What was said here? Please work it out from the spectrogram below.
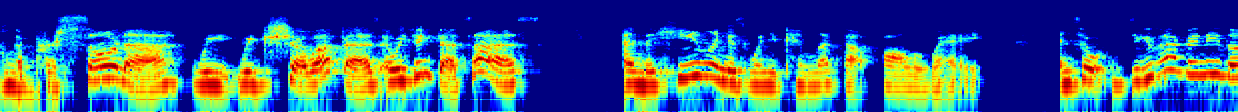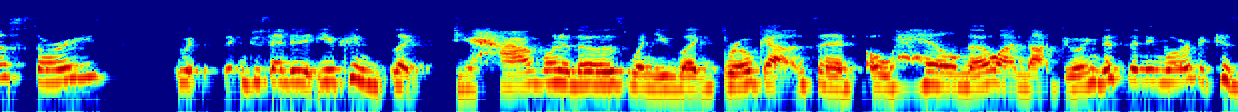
a hmm. persona we we show up as, and we think that's us. And the healing is when you can let that fall away. And so, do you have any of those stories Sandy, that you can like do you have one of those when you like broke out and said oh hell no i'm not doing this anymore because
